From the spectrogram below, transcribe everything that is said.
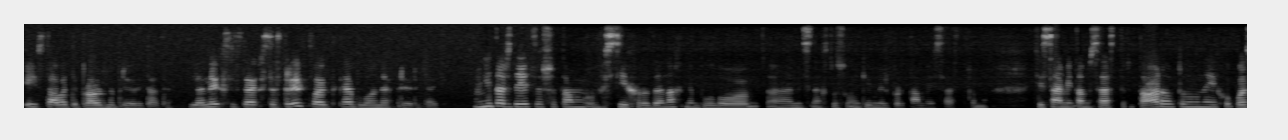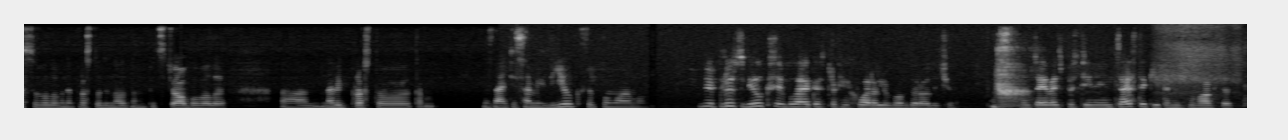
і ставити правильно пріоритети. Для них сестринство як таке було не в пріоритеті. Мені теж здається, що там в всіх родинах не було е, міцних стосунків між братами і сестрами. Ті самі там сестри Тарлтон, вони їх описували, вони просто один одного підстьобували. Е, навіть просто там, не знаю, ті самі Вілкси, по-моєму. Ну і плюс Вілксі була якась трохи хвора любов до родичів. Ну, Цей весь постійний інцест, який там відбувався, то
